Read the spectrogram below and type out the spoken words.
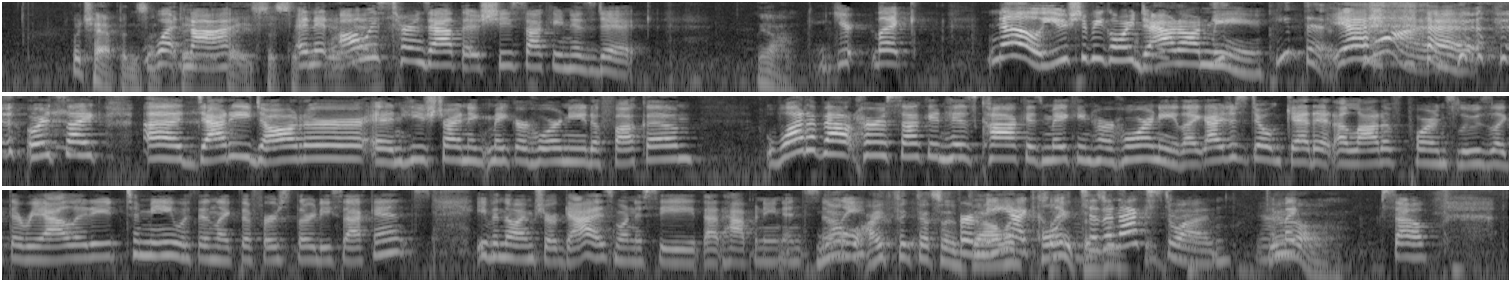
Which happens on a whatnot. daily basis. And it world. always turns out that she's sucking his dick. yeah. You're like, no, you should be going down on me. Eat this. Yeah. or it's like a daddy daughter and he's trying to make her horny to fuck him. What about her sucking his cock is making her horny? Like I just don't get it. A lot of porns lose like the reality to me within like the first 30 seconds. Even though I'm sure guys want to see that happening instantly. No, I think that's a For me, I point. click to the a- next one. Yeah. like, so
